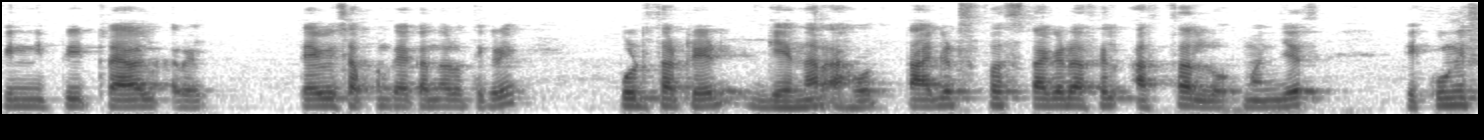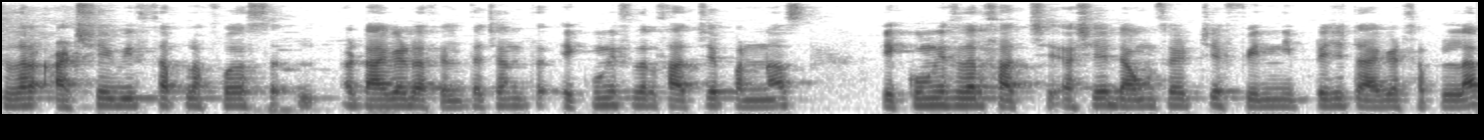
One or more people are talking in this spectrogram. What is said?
फिन निफ्टी ट्रॅव्हल करेल त्यावेळेस आपण काय करणार आहोत तिकडे पुढचा ट्रेड घेणार आहोत. टार्गेट फर्स्ट टार्गेट असेल आजचा लो म्हणजेच एकोणीस हजार आठशे वीसचा आपला फर्स्ट टार्गेट असेल त्याच्यानंतर एकोणीस हजार सातशे पन्नास एकोणीस हजार सातशे असे डाऊन साईडचे फिन निफ्टीचे टार्गेट्स आपल्याला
